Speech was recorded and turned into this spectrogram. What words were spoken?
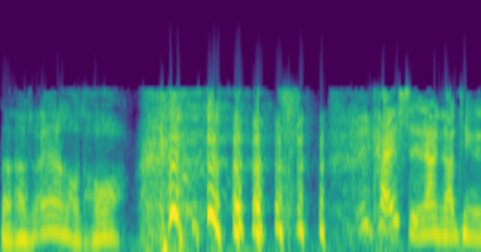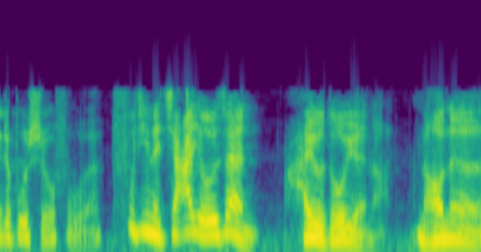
那他说：“哎呀，老头啊，一开始让人家听着就不舒服了。附近的加油站还有多远啊？”然后那个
